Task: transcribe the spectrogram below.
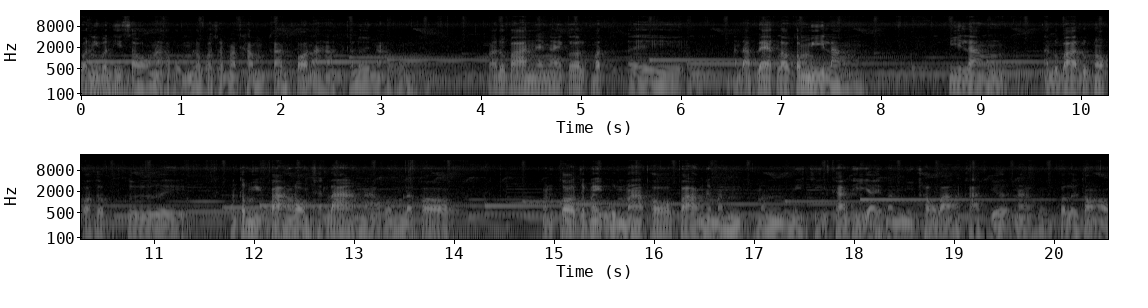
วันนี้วันที่สองนะครับผมเราก็จะมาทำการป้อนอาหารกันเลยนะครับผมอนุบาลยังไงก็บัดเอออันดับแรกเราต้องมีรังมีรัง อนุบาลลูกนกก็คือไอ้มันต้องมีฟางรองชั้นล่างนะครับผมแล้วก็มันก็จะไม่อุ่นมากเพราะว่าฟางเนี่ยมันมันมีกิ่งก้านที่ใหญ่มันมีช่องว่างอากาศเยอะนะครับผมก็เลยต้องเอา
